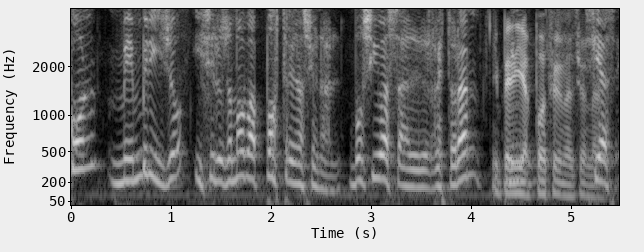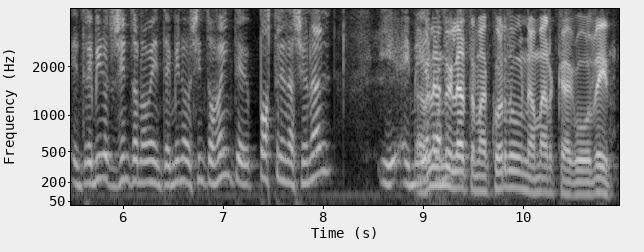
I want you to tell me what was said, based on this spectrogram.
con membrillo y se lo llamaba postre nacional. Vos ibas al restaurante y pedías postre nacional. Decías entre 1890 y 1920 postre nacional y. Hablando de lata, me acuerdo de una marca Godet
